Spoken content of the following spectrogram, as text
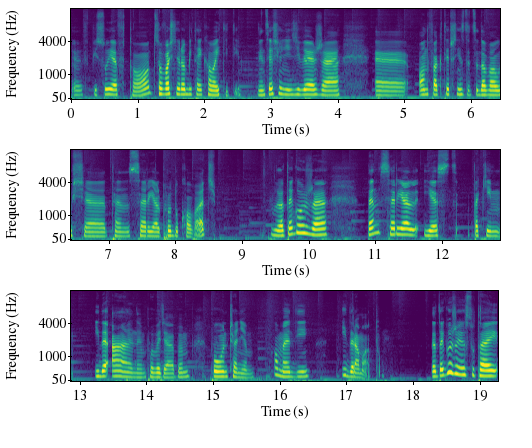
e, wpisuje w to, co właśnie robi Taika Waititi. Więc ja się nie dziwię, że on faktycznie zdecydował się ten serial produkować, dlatego że ten serial jest takim idealnym, powiedziałabym, połączeniem komedii i dramatu. Dlatego, że jest tutaj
